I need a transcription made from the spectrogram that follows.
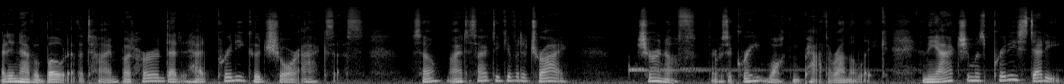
I didn't have a boat at the time, but heard that it had pretty good shore access, so I decided to give it a try. Sure enough, there was a great walking path around the lake, and the action was pretty steady,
